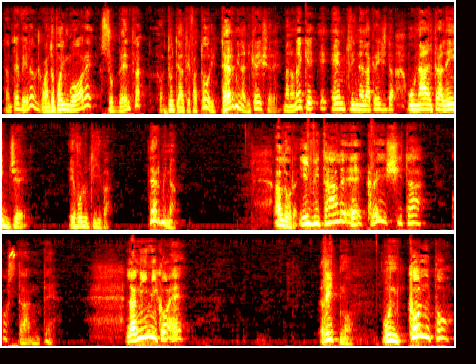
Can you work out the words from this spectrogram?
Tant'è vero che quando poi muore subentra tutti gli altri fattori, termina di crescere, ma non è che entri nella crescita un'altra legge evolutiva, termina. Allora, il vitale è crescita costante, l'animico è ritmo, un colpo,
